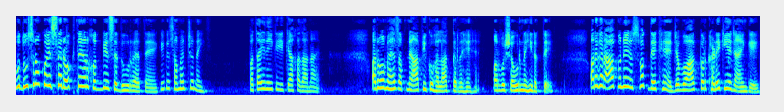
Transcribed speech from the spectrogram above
وہ دوسروں کو اس سے روکتے ہیں اور خود بھی اس سے دور رہتے ہیں کیونکہ سمجھ جو نہیں پتا ہی نہیں کہ یہ کیا خزانہ ہے۔ اور وہ محض اپنے آپ ہی کو ہلاک کر رہے ہیں اور وہ شعور نہیں رکھتے۔ اور اگر آپ انہیں اس وقت دیکھیں جب وہ آگ پر کھڑے کیے جائیں گے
